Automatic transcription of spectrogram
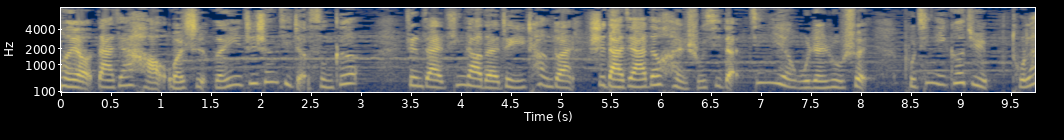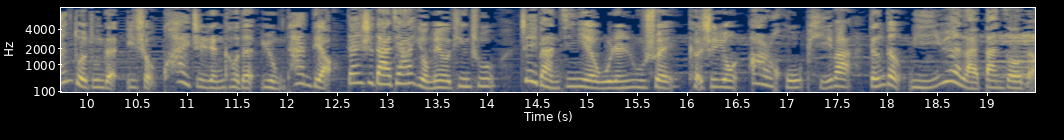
朋友，大家好，我是文艺之声记者宋歌。正在听到的这一唱段是大家都很熟悉的《今夜无人入睡》，普契尼歌剧《图兰朵》中的一首脍炙人口的咏叹调。但是大家有没有听出，这版《今夜无人入睡》可是用二胡、琵琶等等民乐来伴奏的？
